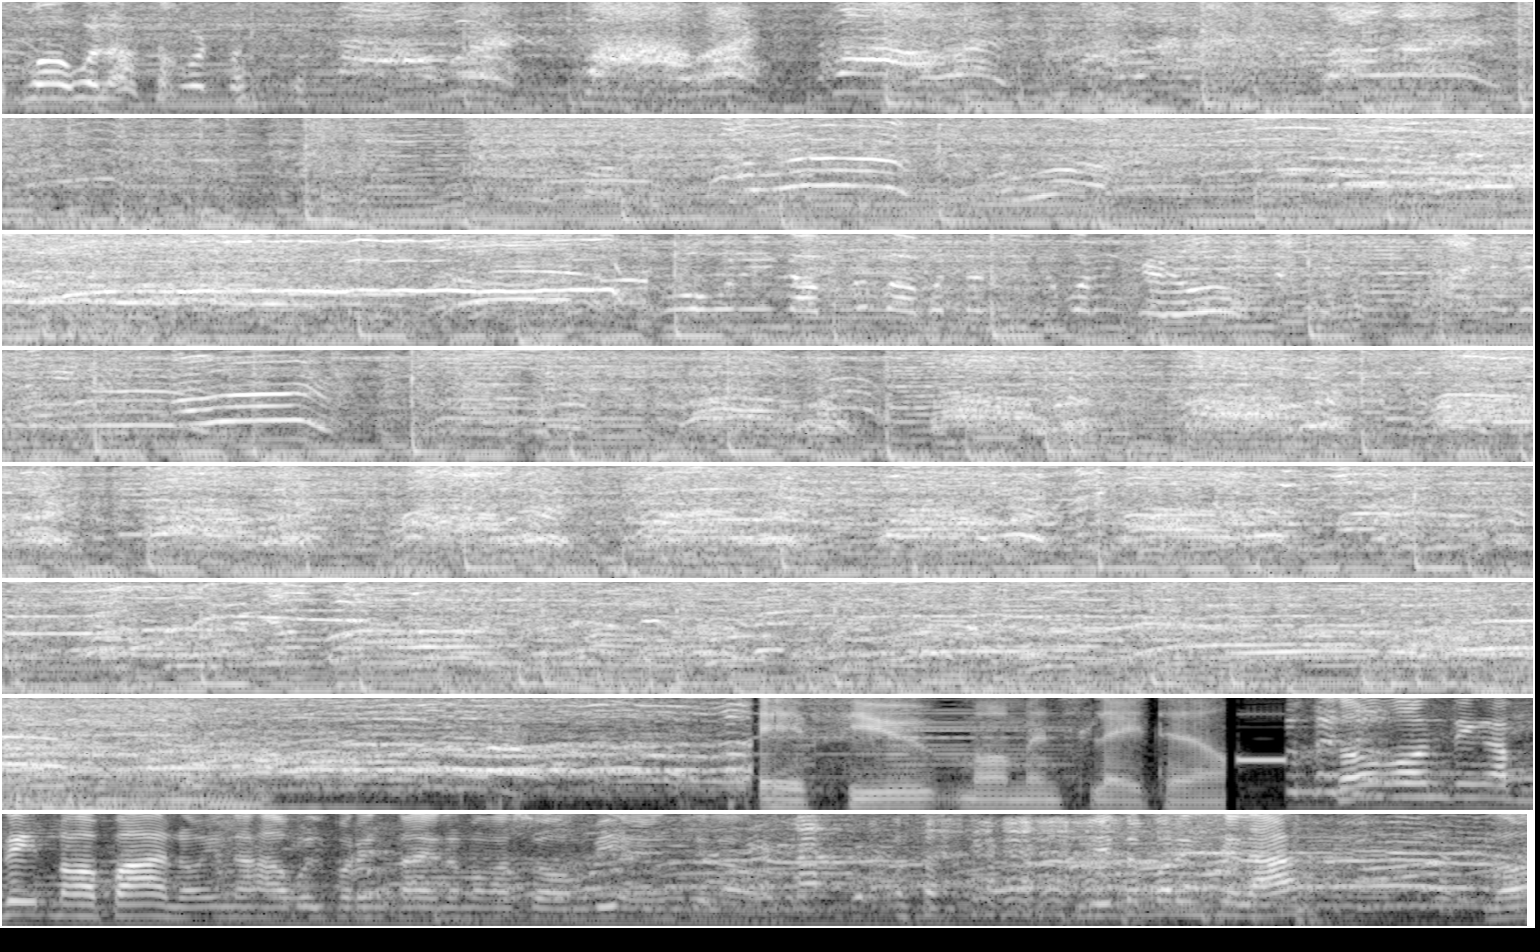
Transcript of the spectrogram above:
Nagwawala sa court na Power! Power! Power! Power! Power! Moments later. So, konting update mga paano, inahabol pa rin tayo ng mga zombie. Ayun sila. oh. Dito pa rin sila. No?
